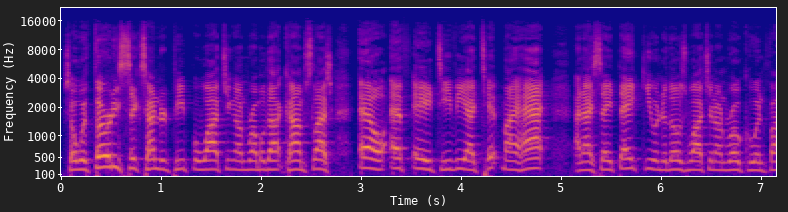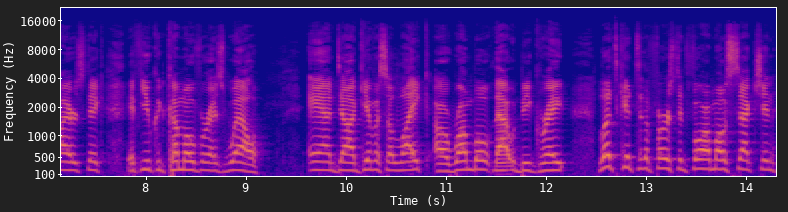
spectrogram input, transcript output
So with 3,600 people watching on rumble.com slash LFATV, I tip my hat and I say thank you. And to those watching on Roku and Fire Stick, if you could come over as well and uh, give us a like, a rumble, that would be great. Let's get to the first and foremost section.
